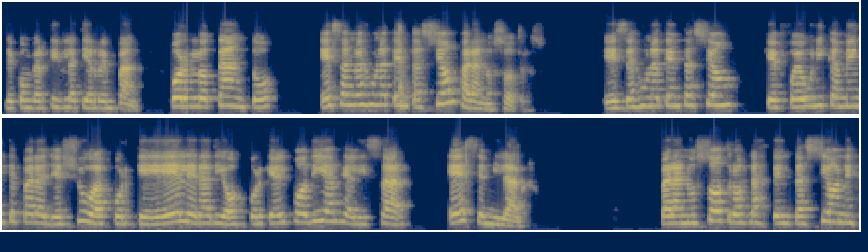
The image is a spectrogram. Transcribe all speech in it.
de convertir la tierra en pan. Por lo tanto, esa no es una tentación para nosotros. Esa es una tentación que fue únicamente para Yeshua porque él era Dios, porque él podía realizar ese milagro. Para nosotros las tentaciones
